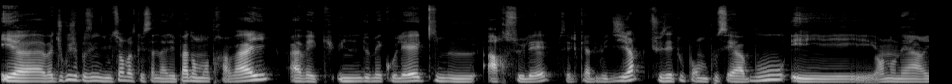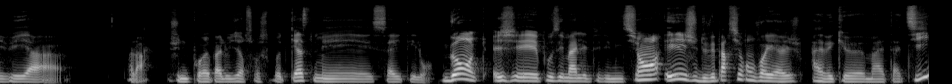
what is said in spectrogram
Et euh, bah, du coup, j'ai posé une démission parce que ça n'allait pas dans mon travail avec une de mes collègues qui me harcelait, c'est le cas de le dire. Je faisais tout pour me pousser à bout et on en est arrivé à... Voilà, je ne pourrais pas le dire sur ce podcast, mais ça a été loin. Donc, j'ai posé ma lettre de démission et je devais partir en voyage avec euh, ma tati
